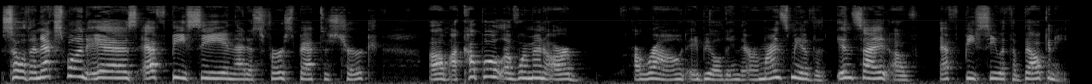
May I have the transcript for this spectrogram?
So the next one is FBC, and that is First Baptist Church. Um, a couple of women are around a building that reminds me of the inside of FBC with a balcony.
